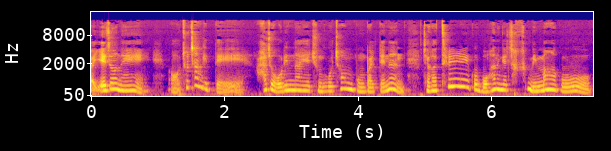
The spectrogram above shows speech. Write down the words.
그러니까 예전에 어, 초창기 때 아주 어린 나이에 중국어 처음 공부할 때는 제가 틀리고 뭐 하는 게 참 민망하고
